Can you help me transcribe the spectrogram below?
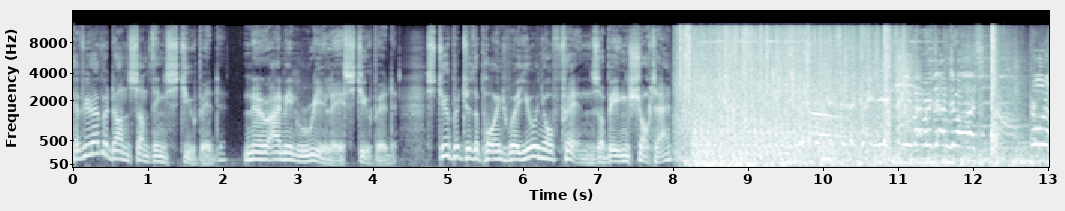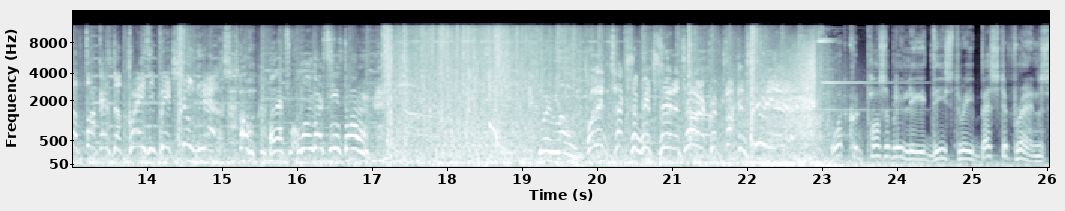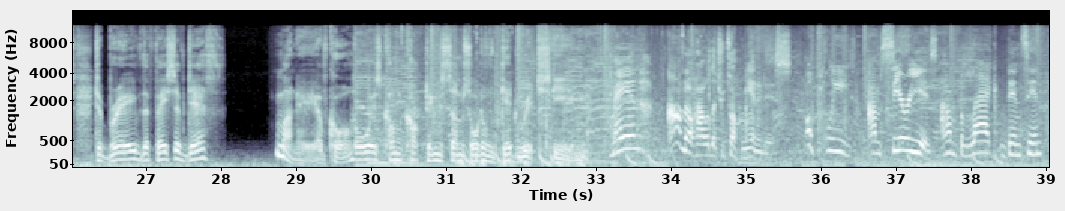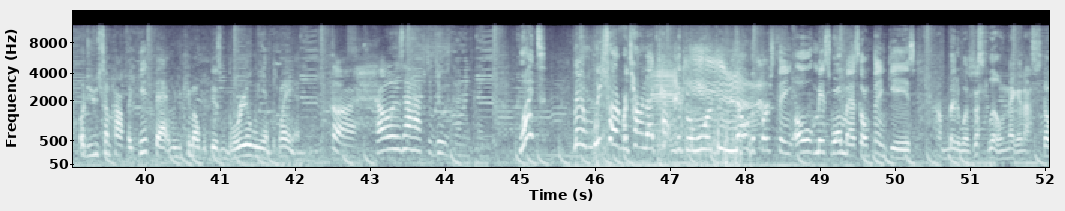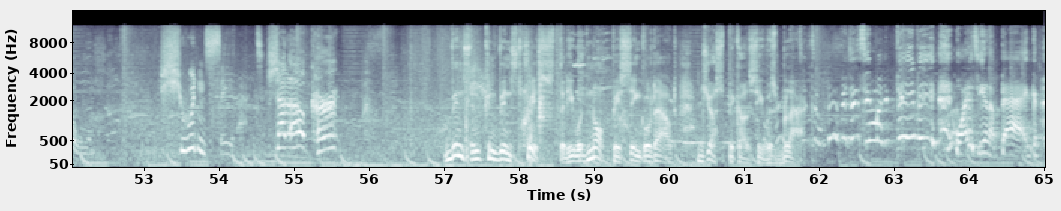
Have you ever done something stupid? No, I mean really stupid. Stupid to the point where you and your friends are being shot at? This is the craziest thing you've ever done to us! Who the fuck is the crazy bitch shooting at us? Oh, oh that's Juan Garcia's daughter. We're in love. Well, then text the bitch then and tell her to quit fucking shooting at us! What could possibly lead these three best of friends to brave the face of death? Money, of course. Always concocting some sort of get-rich scheme. Man, I don't know how I would let you talk me into this. Oh, please. I'm serious. I'm black, Benson. Or did you somehow forget that when you came up with this brilliant plan? What the hell does that have to do with anything? What? Man, we try to return that cat and get the reward. You know the first thing old Miss Womack's gonna think is, I bet it was this little nigga that stole him. She wouldn't say that. Shut up, Kurt. Vincent convinced Chris that he would not be singled out just because he was black. to see my baby. Why is he in a bag?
